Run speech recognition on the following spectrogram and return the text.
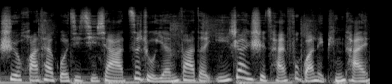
是华泰国际旗下自主研发的一站式财富管理平台，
